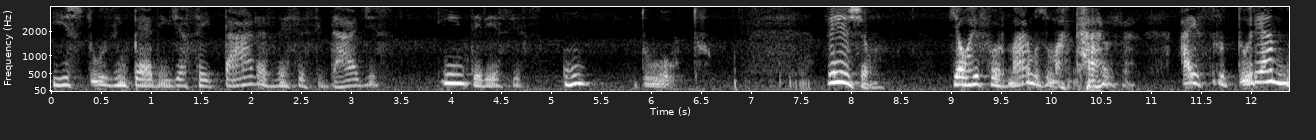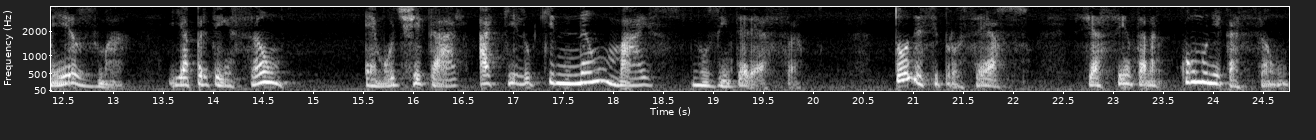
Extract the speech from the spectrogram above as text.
Isto os impede de aceitar as necessidades e interesses um do outro. Vejam que ao reformarmos uma casa, a estrutura é a mesma e a pretensão é modificar aquilo que não mais nos interessa. Todo esse processo se assenta na comunicação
